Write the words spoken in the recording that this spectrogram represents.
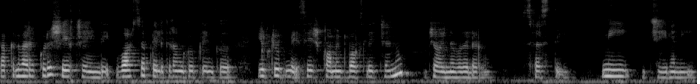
పక్కన వారికి కూడా షేర్ చేయండి. WhatsApp Telegram group link YouTube message comment బాక్స్లో ఇచ్చాను. జాయిన్ అవ్వగలరు. స్వస్తి. మీ జీవని.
